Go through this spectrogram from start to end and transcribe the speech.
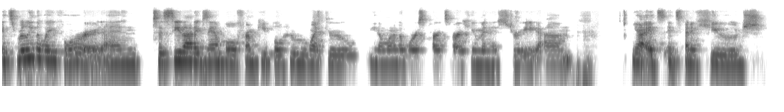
it's really the way forward and to see that example from people who went through you know one of the worst parts of our human history um, mm-hmm. yeah it's it's been a huge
